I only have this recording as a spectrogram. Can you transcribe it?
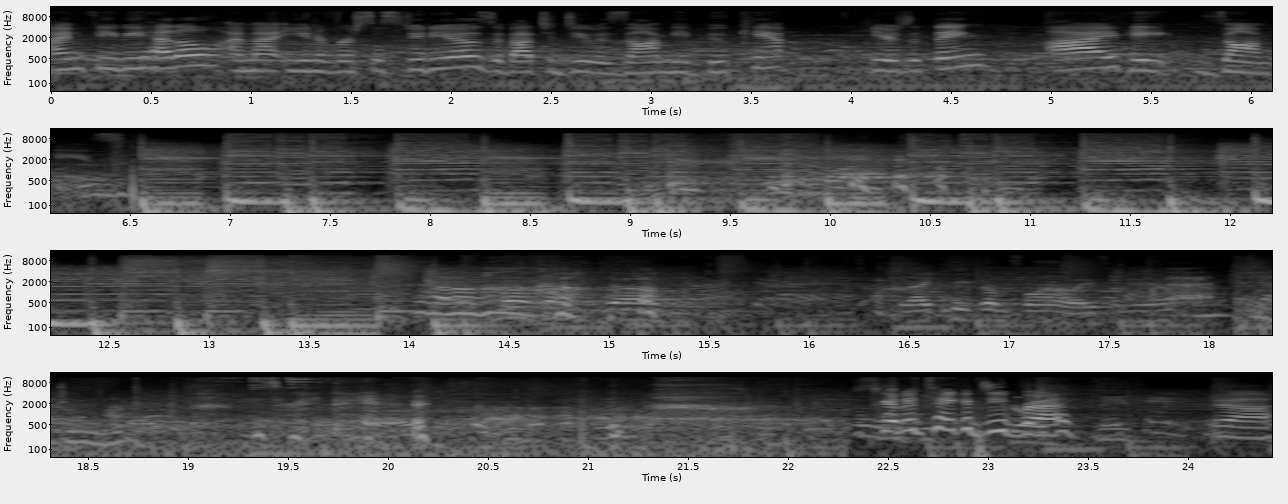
I'm Phoebe Heddle. I'm at Universal Studios about to do a zombie boot camp. Here's the thing, I hate zombies. Did I keep him far away from you? He's right there. Just gonna take a deep breath. Yeah,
